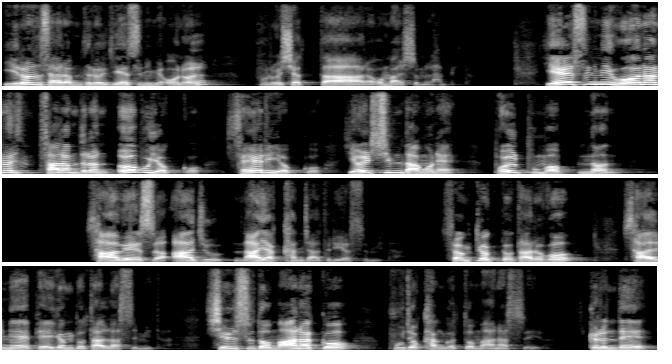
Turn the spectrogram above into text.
이런 사람들을 예수님이 오늘 부르셨다라고 말씀을 합니다. 예수님이 원하는 사람들은 어부였고 세리였고 열심당원에 볼품없는 사회에서 아주 나약한 자들이었습니다. 성격도 다르고 삶의 배경도 달랐습니다. 실수도 많았고 부족한 것도 많았어요. 그런데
